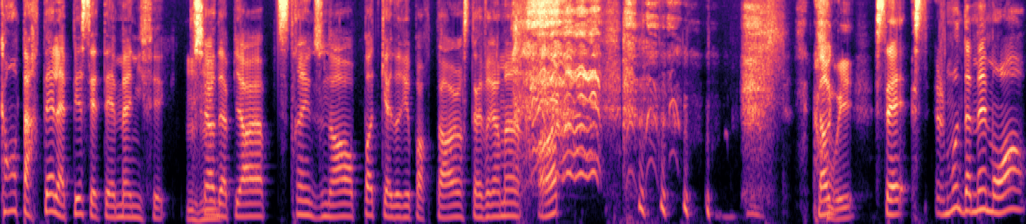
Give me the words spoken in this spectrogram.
quand on partait, la piste était magnifique. Poussière Mhm. de pierre, petit train du Nord, pas de quadriporteur. C'était vraiment hot. Donc, oui. c'était, c'était- moi, de mémoire,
